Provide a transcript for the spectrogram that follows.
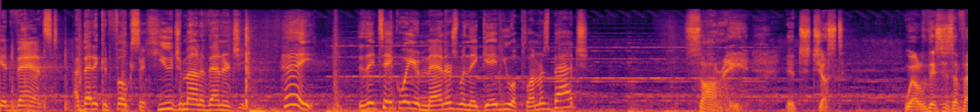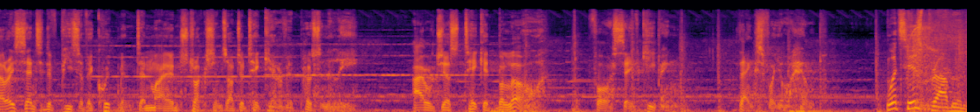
advanced. I bet it could focus a huge amount of energy. Hey, did they take away your manners when they gave you a plumber's badge? Sorry. It's just. Well, this is a very sensitive piece of equipment, and my instructions are to take care of it personally. I'll just take it below for safekeeping. Thanks for your help. What's his problem?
